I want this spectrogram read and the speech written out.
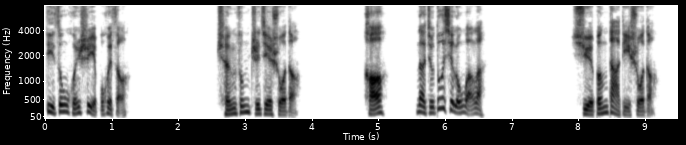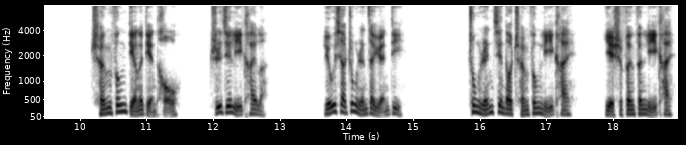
地宗魂师也不会走。”陈峰直接说道。“好，那就多谢龙王了。”雪崩大帝说道。陈峰点了点头，直接离开了，留下众人在原地。众人见到陈峰离开，也是纷纷离开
